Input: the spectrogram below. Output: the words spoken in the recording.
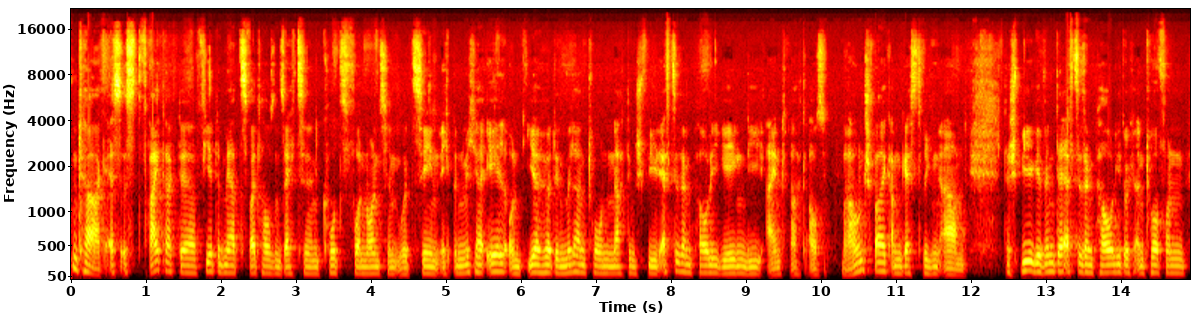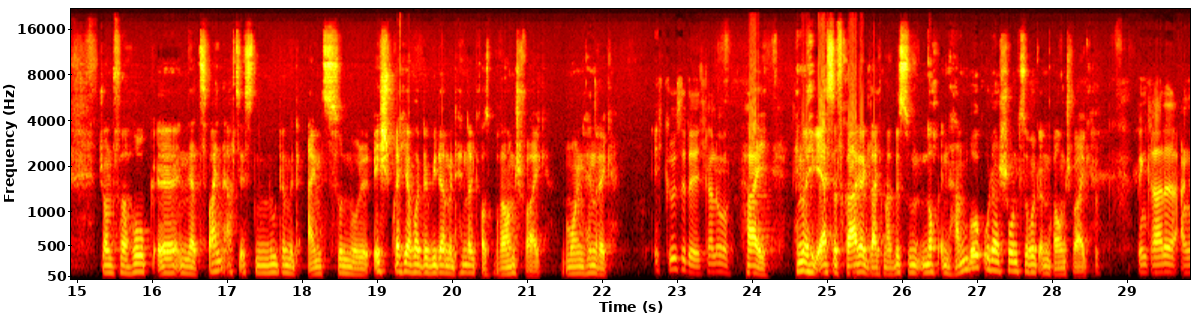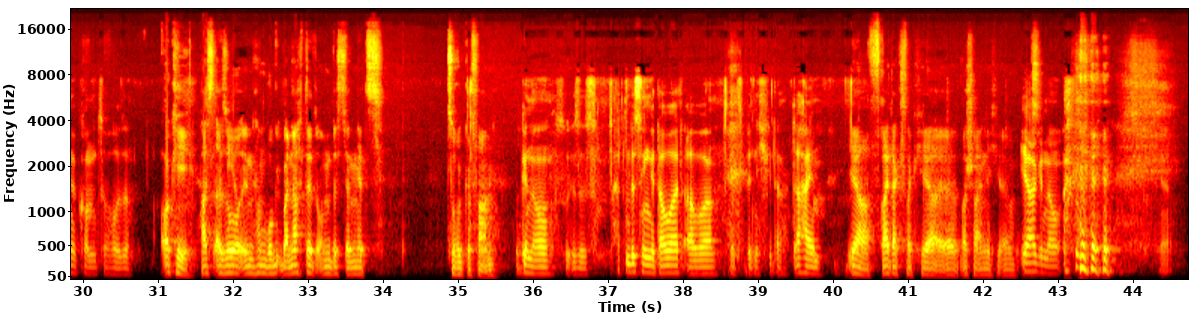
Guten Tag, es ist Freitag, der 4. März 2016, kurz vor 19.10 Uhr. Ich bin Michael und ihr hört den Millanton nach dem Spiel FC St. Pauli gegen die Eintracht aus Braunschweig am gestrigen Abend. Das Spiel gewinnt der FC St. Pauli durch ein Tor von John Verhoek äh, in der 82. Minute mit 1 zu 0. Ich spreche heute wieder mit Hendrik aus Braunschweig. Moin Henrik. Ich grüße dich, hallo. Hi. Henrik, erste Frage gleich mal. Bist du noch in Hamburg oder schon zurück in Braunschweig? Bin gerade angekommen zu Hause. Okay, hast also in Hamburg übernachtet und bist dann jetzt zurückgefahren. Genau, so ist es. Hat ein bisschen gedauert, aber jetzt bin ich wieder daheim. Ja, Freitagsverkehr äh, wahrscheinlich. Äh. Ja, genau.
